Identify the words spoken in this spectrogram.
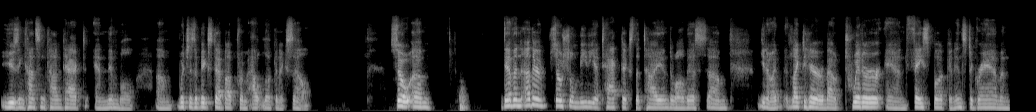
using Constant Contact and Nimble, um, which is a big step up from Outlook and Excel. So, um, Devin, other social media tactics that tie into all this, um, you know, I'd like to hear about Twitter and Facebook and Instagram and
